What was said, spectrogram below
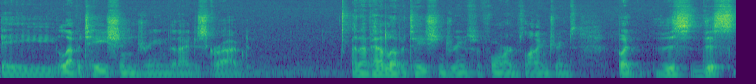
a levitation dream that I described. And I've had levitation dreams before and flying dreams, but this this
